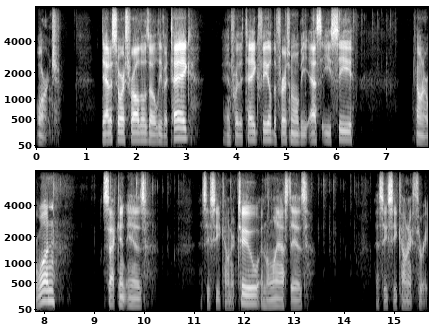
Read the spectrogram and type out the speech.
orange. Data source for all those, I'll leave a tag. And for the tag field, the first one will be SEC counter one. Second is SEC counter two. And the last is SEC counter three.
